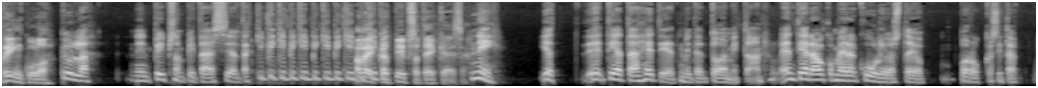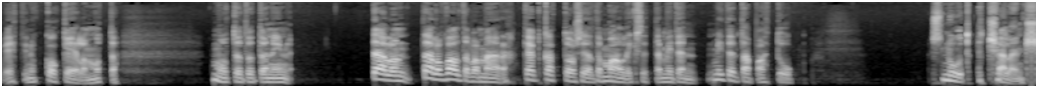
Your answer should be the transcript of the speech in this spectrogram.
rinkula. Kyllä, niin Pipsan pitäisi sieltä kipi, kipi, kipi, kipi, kipi, Mä veikkaan, että pipsa tekee sen. Niin, ja tietää heti, että miten toimitaan. En tiedä, onko meidän kuulijoista jo porukka sitä ehtinyt kokeilla, mutta, mutta tota niin, täällä, on, täällä on valtava määrä. Käyt katsoo sieltä malliksi, että miten, miten tapahtuu Snoot Challenge.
